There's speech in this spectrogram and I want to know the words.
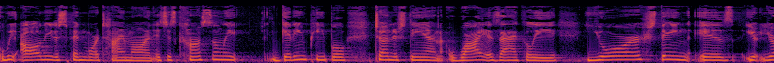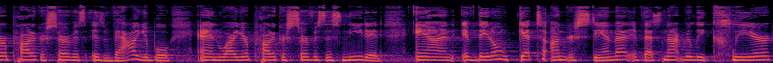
we all need to spend more time on. It's just constantly getting people to understand why exactly your thing is your, your product or service is valuable and why your product or service is needed. And if they don't get to understand that if that's not really clear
